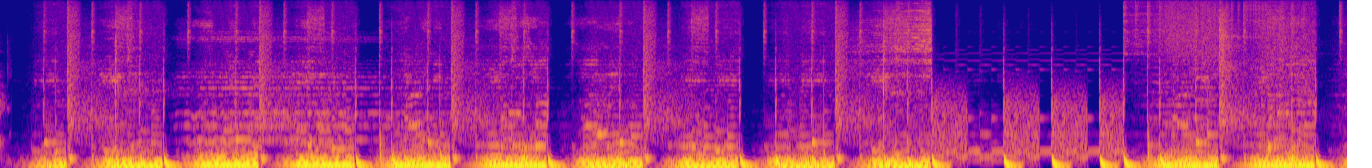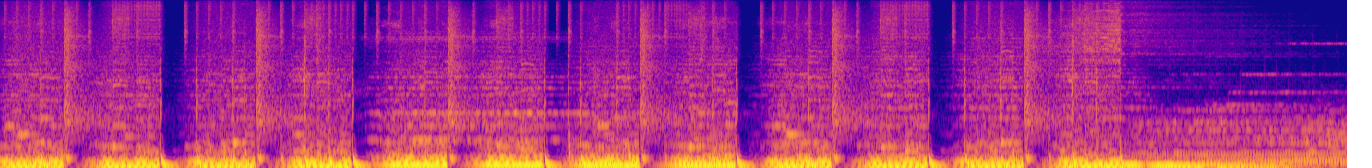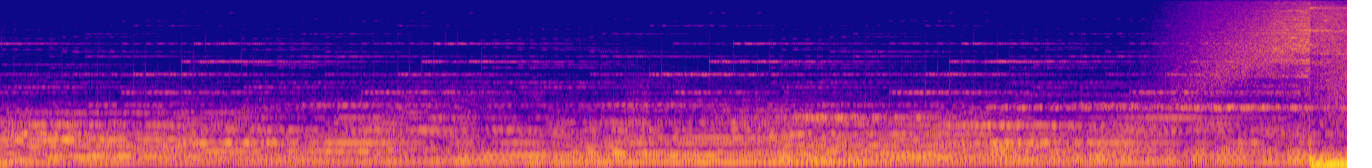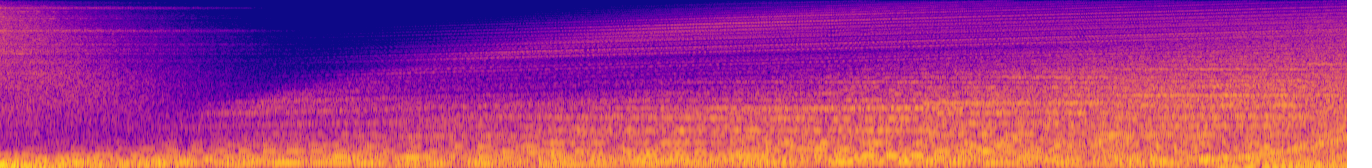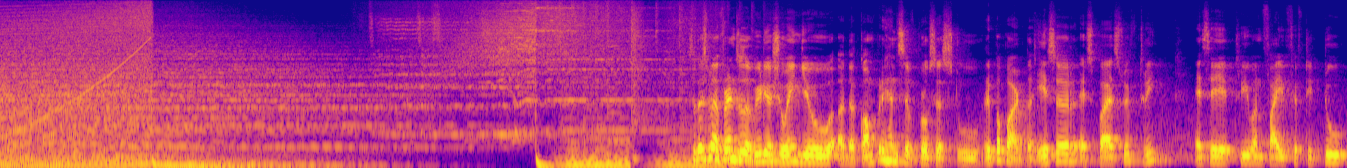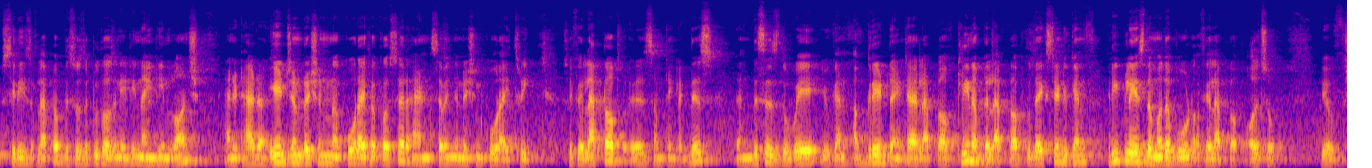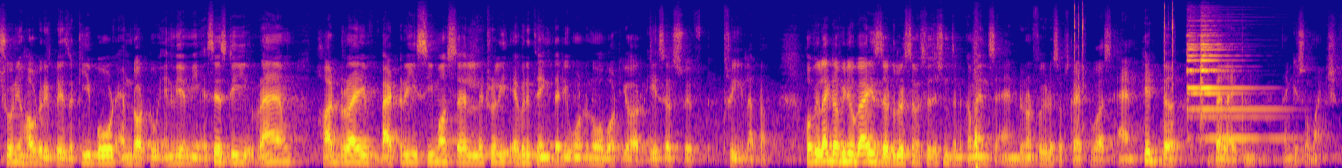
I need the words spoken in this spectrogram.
So this my friends was a video showing you uh, the comprehensive process to rip apart the Acer Aspire Swift 3 SF31552 series of laptop. This was the 2018-19 launch and it had a 8th generation uh, Core i5 processor and 7th generation Core i3. So if your laptop is something like this, then this is the way you can upgrade the entire laptop, clean up the laptop to the extent you can replace the motherboard of your laptop also. We have shown you how to replace the keyboard, M.2 NVMe SSD, RAM, hard drive, battery, CMOS cell, literally everything that you want to know about your Acer Swift 3 laptop. Hope you liked the video guys. Uh, do let your suggestions in the comments and do not forget to subscribe to us and hit the bell icon. Thank you so much.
